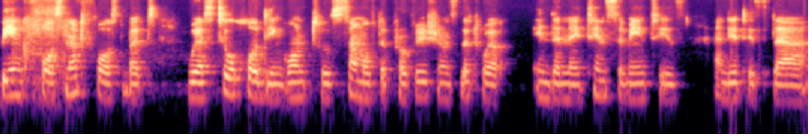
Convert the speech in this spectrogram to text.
being forced, not forced, but we're still holding on to some of the provisions that were in the 1970s, and it is the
